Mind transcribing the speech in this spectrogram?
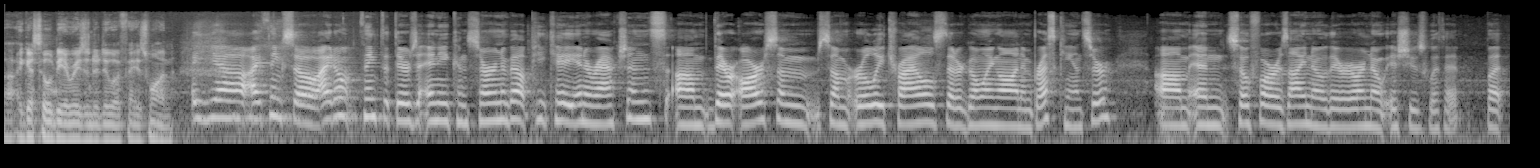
Uh, I guess it would be a reason to do a phase one. Yeah, I think so. I don't think that there's any concern about PK interactions. Um, there are some some early trials that are going on in breast cancer, um, and so far as I know, there are no issues with it. But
